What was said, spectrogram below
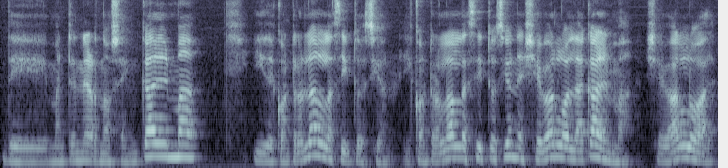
de mantenernos en calma y de controlar la situación. Y controlar la situación es llevarlo a la calma, llevarlo al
